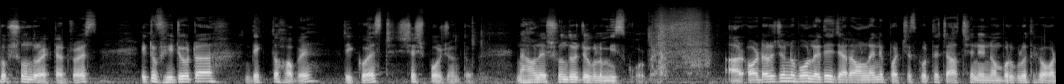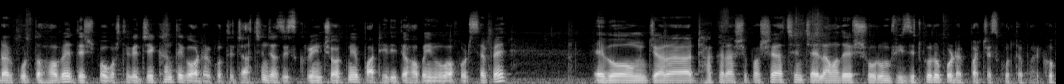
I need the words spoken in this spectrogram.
খুব সুন্দর একটা ড্রেস। একটু ভিডিওটা দেখতে হবে রিকোয়েস্ট শেষ পর্যন্ত। না হলে সৌন্দর্যগুলো মিস করবে। আর অর্ডারের জন্য বলে দিই, যারা অনলাইনে পারচেস করতে চাচ্ছেন, এই নম্বরগুলো থেকে অর্ডার করতে হবে। দেশ প্রবাস থেকে যেখান থেকে অর্ডার করতে চাচ্ছেন জাস্ট স্ক্রিনশট নিয়ে পাঠিয়ে দিতে হবে ইমোবা হোয়াটসঅ্যাপে এবং যারা ঢাকার আশেপাশে আছেন, চাইলে আমাদের শোরুম ভিজিট করেও প্রোডাক্ট পারচেস করতে পারে। খুব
